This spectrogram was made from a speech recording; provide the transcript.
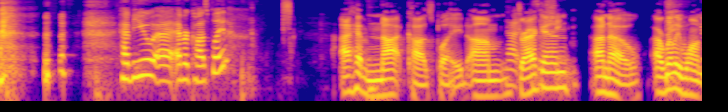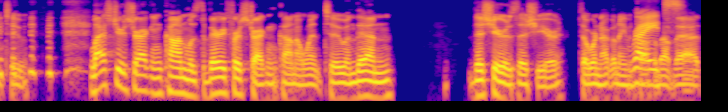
Have you uh, ever cosplayed? I have not cosplayed. Um, That Dragon. I know. I really want to. last year's Dragon Con was the very first Dragon Con I went to, and then this year is this year, so we're not going to even Right. talk about that.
